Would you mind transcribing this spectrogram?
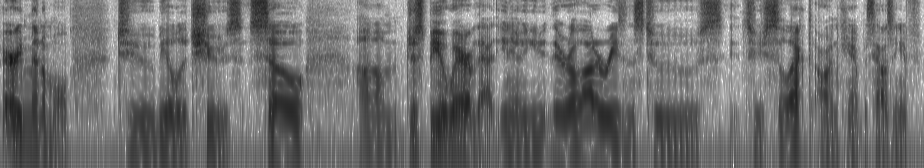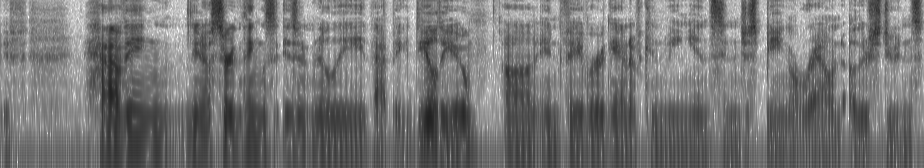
very minimal to be able to choose. So um, just be aware of that. You know you, there are a lot of reasons to to select on campus housing. If, if having you know certain things isn't really that big a deal to you uh, in favor again of convenience and just being around other students.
